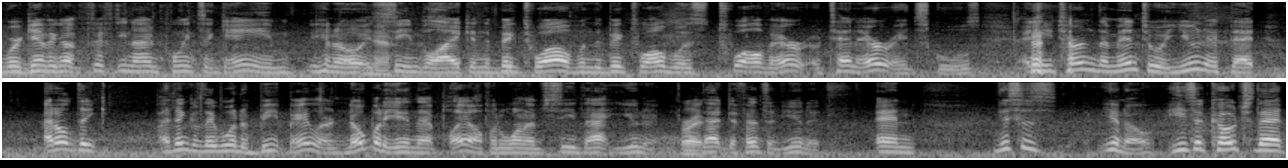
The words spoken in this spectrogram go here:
were giving up 59 points a game, you know, it Yeah. seemed like in the Big 12 when the Big 12 was 12 air, 10 air raid schools. And he turned them into a unit that I don't think, I think if they would have beat Baylor, nobody in that playoff would want to see that unit, Right. that defensive unit. And this is, you know, he's a coach that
